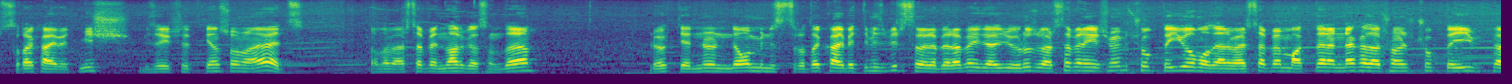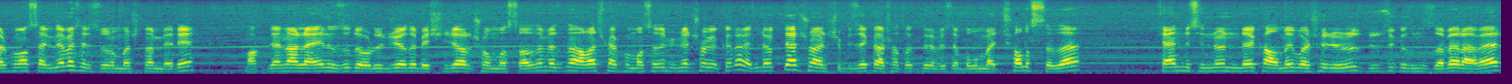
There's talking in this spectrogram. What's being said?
sıra kaybetmiş. Bize geçirdikten sonra evet. Sonra Verstappen'in arkasında Lökler'in önünde 11. sırada kaybettiğimiz bir sırayla beraber ilerliyoruz. Verstappen'e geçmemiz çok da iyi olmalı yani Verstappen McLaren ne kadar şu an çok da iyi bir performans sergilemese sezonun başından beri McLaren hala en hızlı 4. ya da 5. araç olması lazım ve zaten araç performansları birbirine çok yakın. Evet Lökler şu an için bize karşı atak denemesinde bulunmaya çalışsa da kendisinin önünde kalmayı başarıyoruz düzlük hızımızla beraber.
